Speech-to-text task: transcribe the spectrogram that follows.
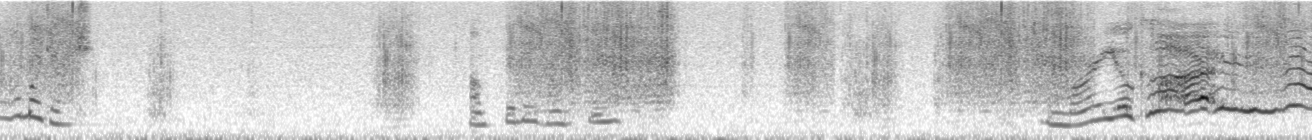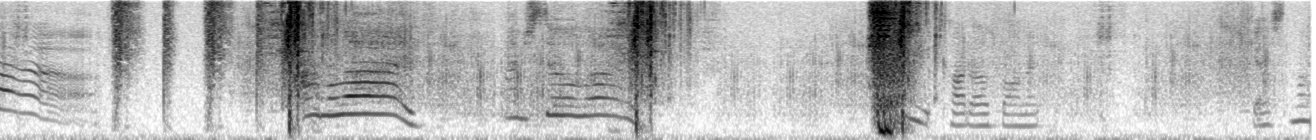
Oh my gosh. Humpity Humpty. Mario Kart! Ah! I'm alive! I'm still alive! I get caught up on it. Guess not.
